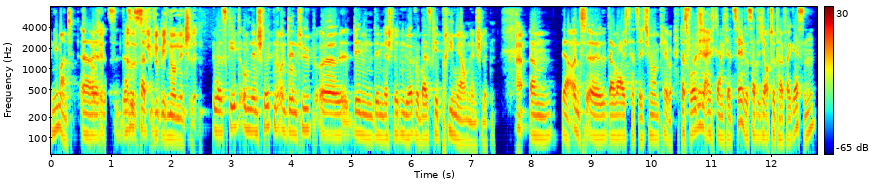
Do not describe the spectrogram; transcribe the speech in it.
Niemand. Äh, okay. Das, das also es geht wirklich nur um den Schlitten. Es geht um den Schlitten und den Typ, äh, dem, dem der Schlitten gehört, wobei es geht primär um den Schlitten. Ja, ähm, ja und äh, da war ich tatsächlich schon mal im Playboy. Das wollte ich eigentlich gar nicht erzählen, das hatte ich auch total vergessen.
